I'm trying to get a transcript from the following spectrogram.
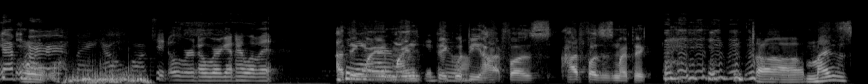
that Oh. part, like, I'll watch it over and over again. I love it. I think my a my really pick would be Hot Fuzz. Hot Fuzz is my pick. Uh, mine's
